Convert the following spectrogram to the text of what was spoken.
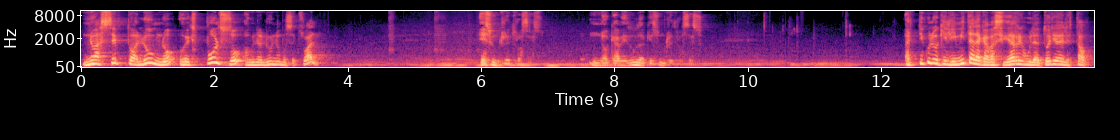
No acepto alumno o expulso a un alumno homosexual. Es un retroceso. No cabe duda que es un retroceso. Artículo que limita la capacidad regulatoria del Estado.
